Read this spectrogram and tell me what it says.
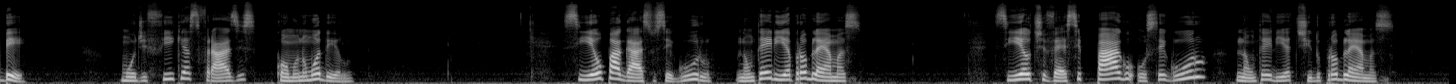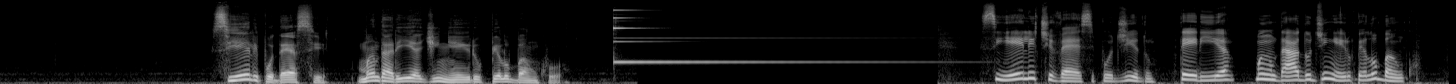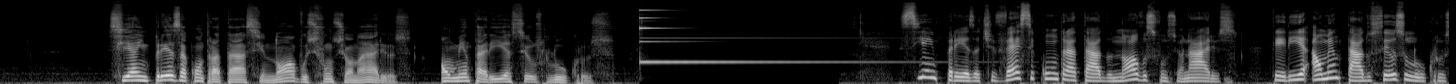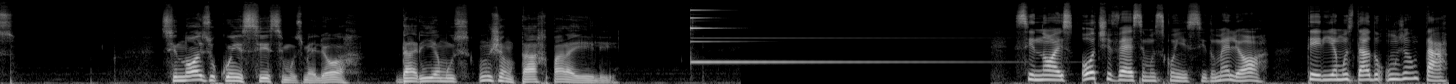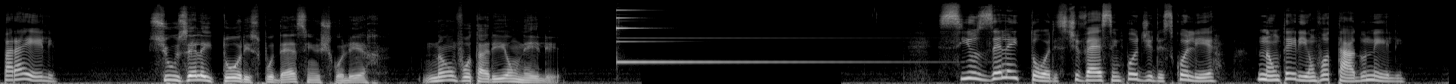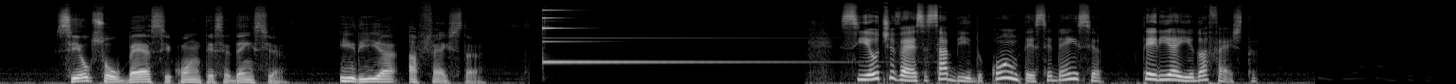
B. Modifique as frases como no modelo. Se eu pagasse o seguro, não teria problemas. Se eu tivesse pago o seguro, não teria tido problemas. Se ele pudesse, mandaria dinheiro pelo banco. Se ele tivesse podido, teria mandado dinheiro pelo banco. Se a empresa contratasse novos funcionários, aumentaria seus lucros. Se a empresa tivesse contratado novos funcionários, teria aumentado seus lucros. Se nós o conhecêssemos melhor, daríamos um jantar para ele. Se nós o tivéssemos conhecido melhor, teríamos dado um jantar para ele. Se os eleitores pudessem escolher, não votariam nele. Se os eleitores tivessem podido escolher, não teriam votado nele. Se eu soubesse com antecedência, iria à festa. Se eu tivesse sabido com antecedência, teria ido à festa.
